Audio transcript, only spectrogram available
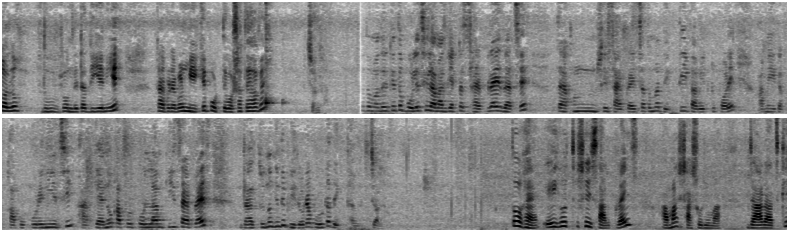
চলো সন্ধেটা দিয়ে নিয়ে তারপরে আবার মেয়েকে পড়তে বসাতে হবে। চলো। তো তোমাদেরকে তো বলেছিলাম আজকে একটা সারপ্রাইজ আছে। তো এখন সেই সারপ্রাইজটা তোমরা দেখতেই পাবে একটু পরে। আমি দেখো কাপড় পরে নিয়েছি। আর কেন কাপড় পরলাম কি সারপ্রাইজ তার জন্য কিন্তু ভিডিওটা পুরোটা দেখতে হবে। চলো। তো হ্যাঁ এই হচ্ছে সেই সারপ্রাইজ আমার শাশুড়ি মা যার আজকে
